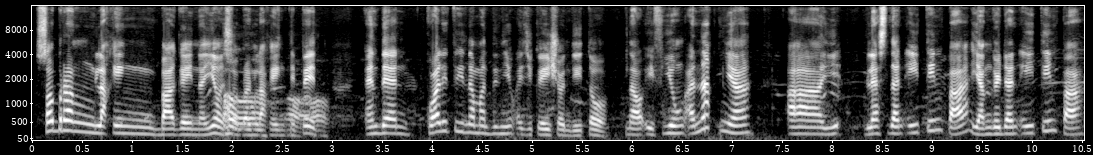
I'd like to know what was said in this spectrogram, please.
sobrang laking bagay na 'yon, sobrang laking tipid. And then quality naman din yung education dito. Now if yung anak niya ah, y- less than 18 pa, younger than 18 pa,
